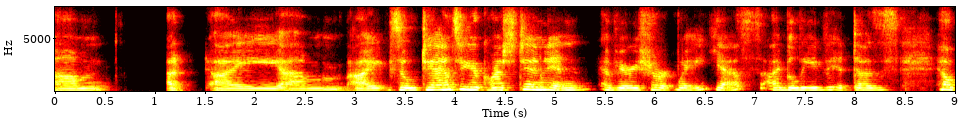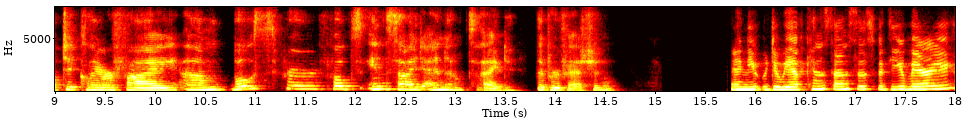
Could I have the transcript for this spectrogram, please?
Um, I, I, um, I, so to answer your question in a very short way, yes, I believe it does help to clarify um, both for folks inside and outside the profession. And you, do we have consensus with you, Mary?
